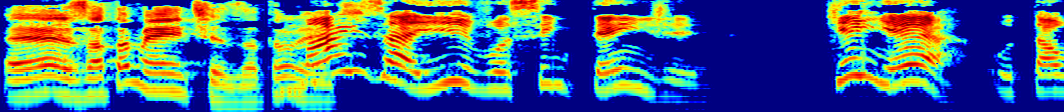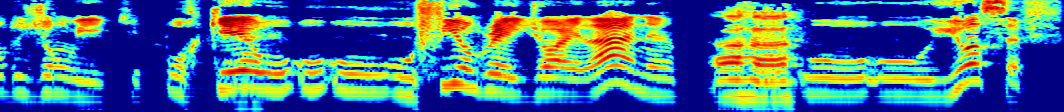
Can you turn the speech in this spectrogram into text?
É, exatamente, exatamente. Mas aí você entende quem é o tal do John Wick. Porque o, o, o Theon Greyjoy lá, né? O, o Yosef,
